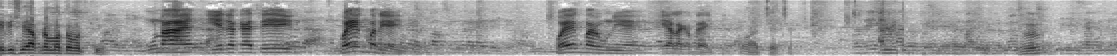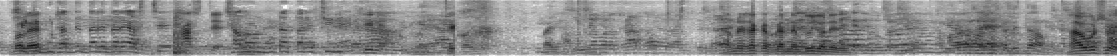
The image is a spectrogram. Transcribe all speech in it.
এই বিষয়ে আপনার মতামত কি? উনার এলাকাতে কয়েকবারই আইছে। কয়েকবার উনি এলাকাতে আইছে। ও আচ্ছা আচ্ছা। বলেন। ভোটারদের দ্বারে দ্বারে আসছে। আসছে। সাধারণ ভোটার তারে চিনে। চিনে। আপনি সাক্ষাৎকার নেন দুজনেরই হ্যাঁ অবশ্যই।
